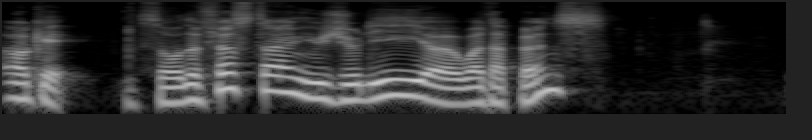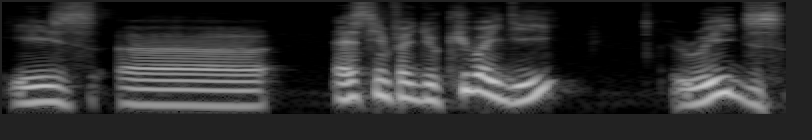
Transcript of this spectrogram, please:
Okay. So the first time, usually, uh, what happens is uh, STM32CubeIDE reads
